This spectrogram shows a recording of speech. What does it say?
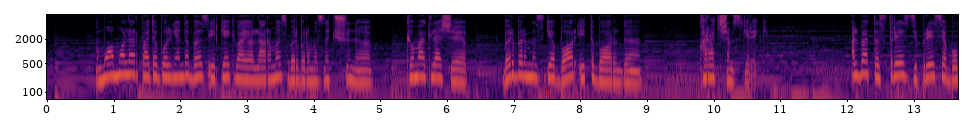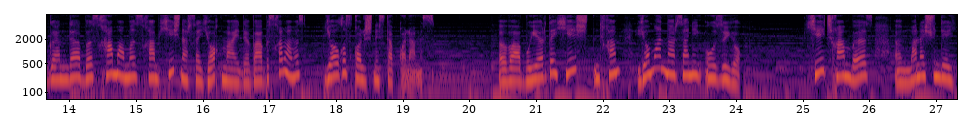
muammolar paydo bo'lganda biz erkak va ayollarimiz bir birimizni tushunib ko'maklashib bir birimizga bor e'tiborni qaratishimiz kerak. Albatta stress depressiya bo'lganda biz hammamiz ham hech narsa yoqmaydi va biz hammamiz yolg'iz qolishni istab qolamiz. Va bu yerda hech ham yomon narsaning o'zi yo'q. Hech ham biz e, mana shunday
